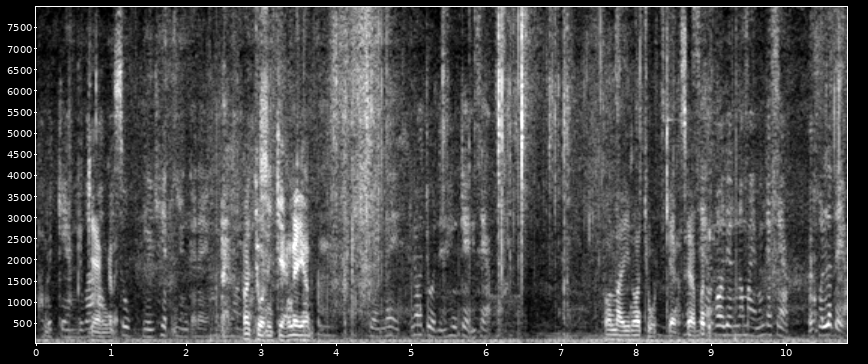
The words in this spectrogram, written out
เอาไปแกงหรือว่าแกงเอาก็ไปได้ซุปหรือเห็ดอิหยังก็ได้ค่ะพี่น้องก็โจทย์ในแกงได้ครับแกงได้นอกจุดเนี่ยให้แกงแซ่บตอนไรเนาะโจทย์แกงแซ่บแซ่เบิดบพอเลี้ยงน้องใหม่มันก็แซ่บไปคนละแบบ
